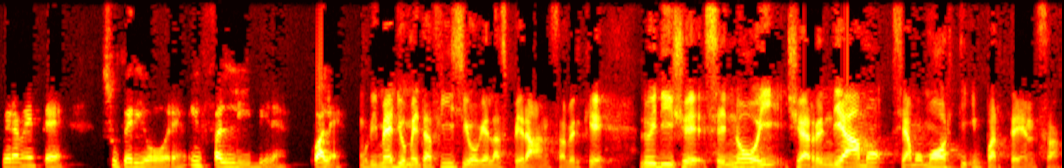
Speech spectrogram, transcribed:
veramente superiore, infallibile. Qual è? Un rimedio metafisico che è la speranza, perché lui dice se noi ci arrendiamo siamo morti in partenza.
